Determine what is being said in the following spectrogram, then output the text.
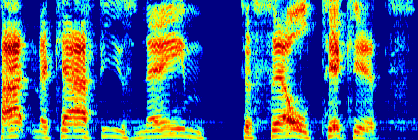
Pat McAfee's name to sell tickets.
